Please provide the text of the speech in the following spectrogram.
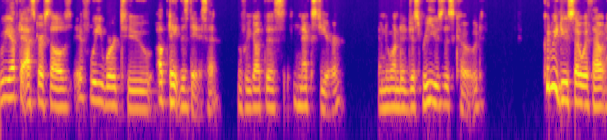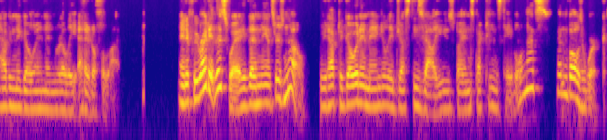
we have to ask ourselves, if we were to update this data set, if we got this next year, and we wanted to just reuse this code, could we do so without having to go in and really edit a whole lot? And if we write it this way, then the answer is no. We'd have to go in and manually adjust these values by inspecting this table, and that's that involves work.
